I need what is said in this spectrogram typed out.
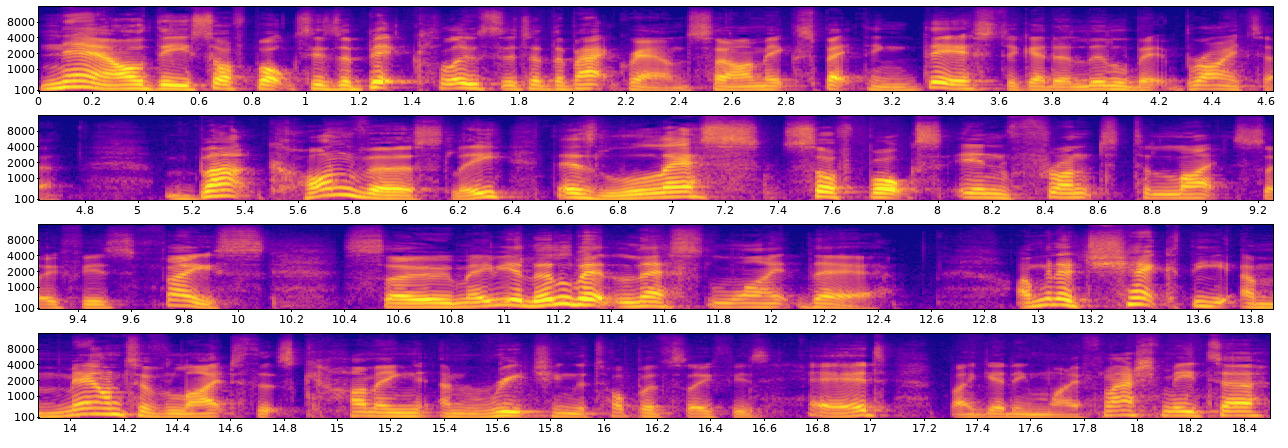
now the softbox is a bit closer to the background, so I'm expecting this to get a little bit brighter. But conversely, there's less softbox in front to light Sophie's face, so maybe a little bit less light there. I'm going to check the amount of light that's coming and reaching the top of Sophie's head by getting my flash meter.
